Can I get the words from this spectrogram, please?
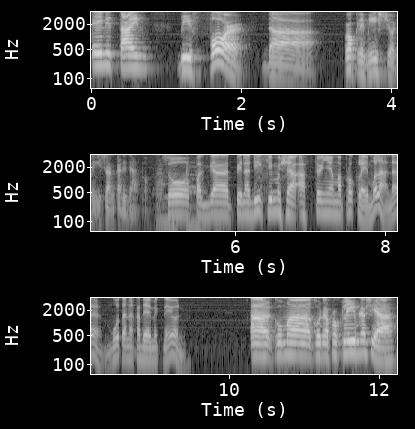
anytime before the proclamation ng isang kandidato. So, pag uh, pinadiki mo siya after niya ma-proclaim, wala na. Mutan academic na yon. Ah, kung ma, kung na-proclaim na siya,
